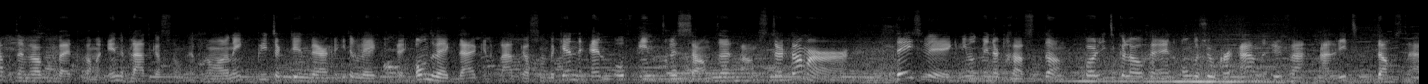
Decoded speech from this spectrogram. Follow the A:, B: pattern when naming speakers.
A: Goedenavond en welkom bij het programma In de Plaatkast van. Het programma waarin ik, Pieter Tinbergen, iedere week eh, om de week duik in de plaatkast van bekende en of interessante Amsterdammer. Deze week niemand minder te gast dan politicologe en onderzoeker aan de UvA, Alit Damstra.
